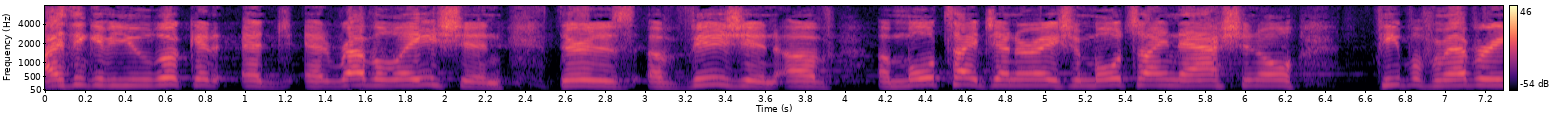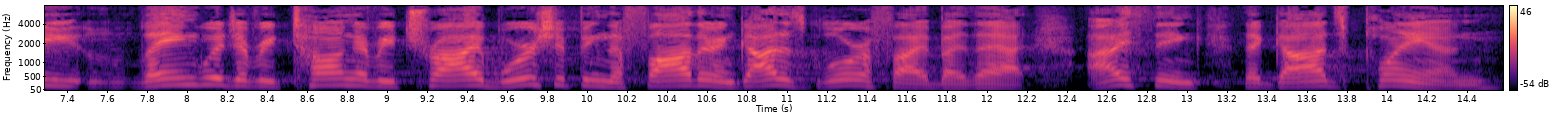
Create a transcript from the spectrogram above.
I think if you look at, at, at Revelation, there's a vision of a multi generation, multinational, people from every language, every tongue, every tribe worshiping the Father, and God is glorified by that. I think that God's plan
